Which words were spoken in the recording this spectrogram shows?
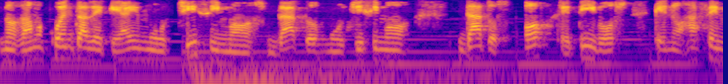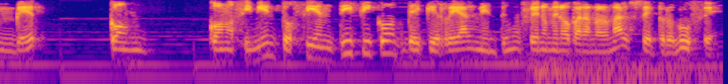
nos damos cuenta de que hay muchísimos datos, muchísimos datos objetivos que nos hacen ver con conocimiento científico de que realmente un fenómeno paranormal se produce.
